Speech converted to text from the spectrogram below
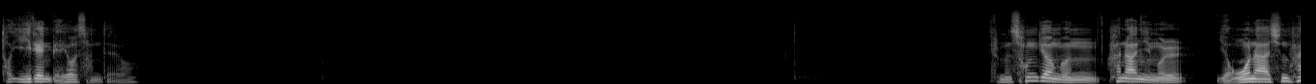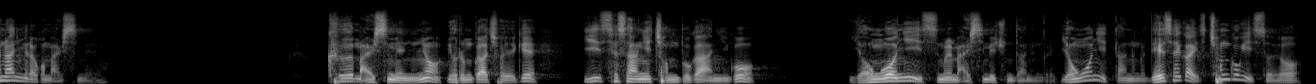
더 일에 매여 산대요. 여러분 성경은 하나님을 영원하신 하나님이라고 말씀해요. 그 말씀에는요, 여러분과 저에게 이 세상이 전부가 아니고 영원히 있음을 말씀해 준다는 거예요. 영원히 있다는 거. 내세가 있어. 천국이 있어요.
